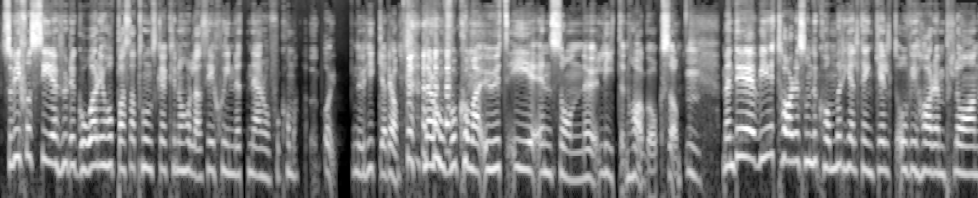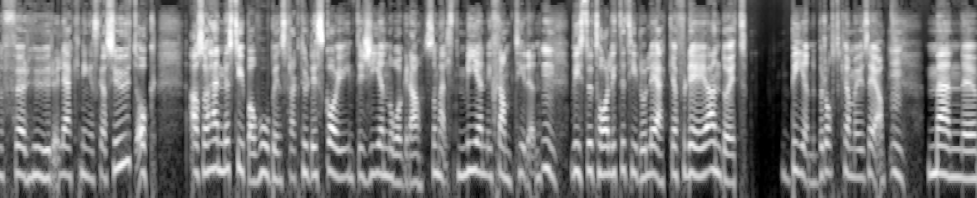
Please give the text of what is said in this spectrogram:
Så vi får se hur det går. Jag hoppas att hon ska kunna hålla sig i skinnet när hon får komma, oj nu hickade jag, när hon får komma ut i en sån eh, liten hage också. Mm. Men det, vi tar det som det kommer helt enkelt och vi har en plan för hur läkningen ska se ut och alltså hennes typ av hovbensfraktur det ska ju inte ge några som helst men i framtiden. Mm. Visst det tar lite tid att läka för det är ju ändå ett benbrott kan man ju säga. Mm. Men eh,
